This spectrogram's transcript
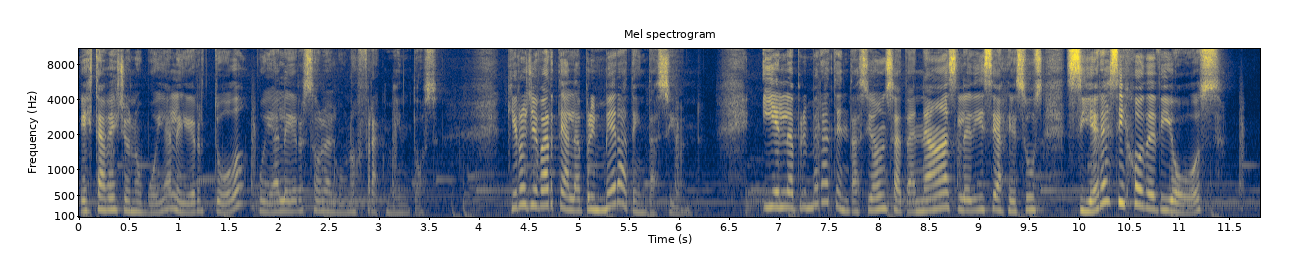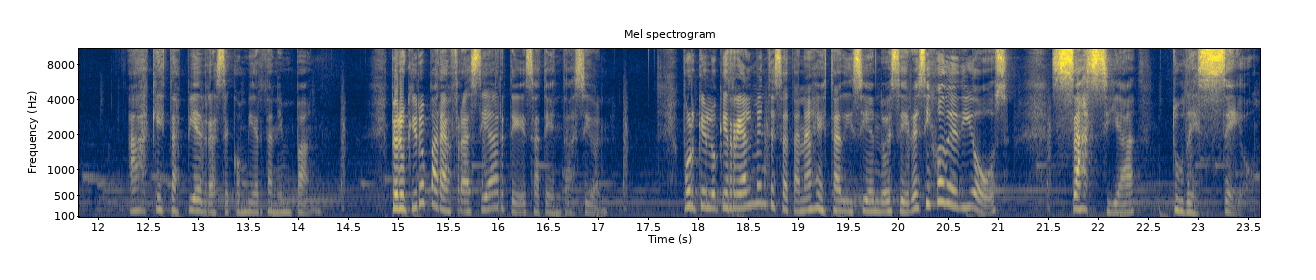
Esta vez yo no voy a leer todo, voy a leer solo algunos fragmentos. Quiero llevarte a la primera tentación. Y en la primera tentación, Satanás le dice a Jesús, si eres hijo de Dios, haz que estas piedras se conviertan en pan. Pero quiero parafrasearte esa tentación. Porque lo que realmente Satanás está diciendo es, si eres hijo de Dios, sacia tu deseo.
